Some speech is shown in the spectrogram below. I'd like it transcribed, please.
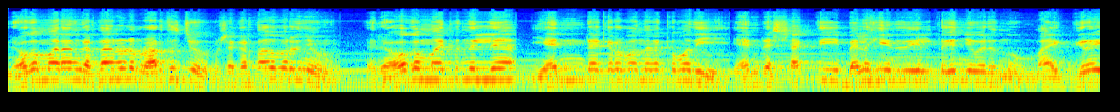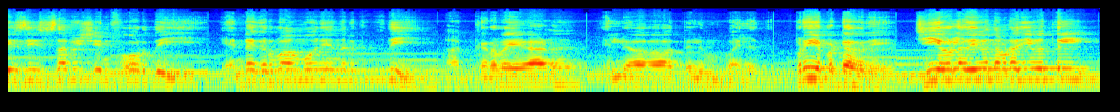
രോഗം മാറാൻ കർത്താവിനോട് പ്രാർത്ഥിച്ചു. പക്ഷെ കർത്താവ് പറഞ്ഞു രോഗം മാറ്റുന്നില്ല എന്റെ കൃപ നിനക്ക് മതി. എന്റെ ശക്തി ബലഹീനതയിൽ തികഞ്ഞു വരുന്നു. My grace is sufficient for the എന്റെ കൃപ മോനെ നിനക്ക് മതി. ആ കൃപയാണ് എല്ലാത്തിലും വലുത്. പ്രിയപ്പെട്ടവരെ ജീവുള്ള ദൈവം നമ്മുടെ ജീവിതത്തിൽ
